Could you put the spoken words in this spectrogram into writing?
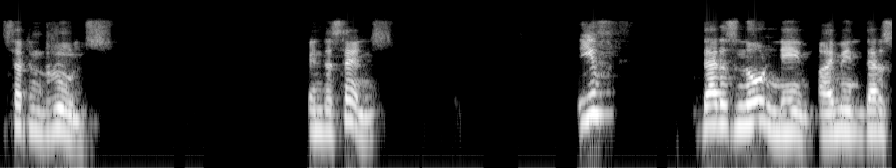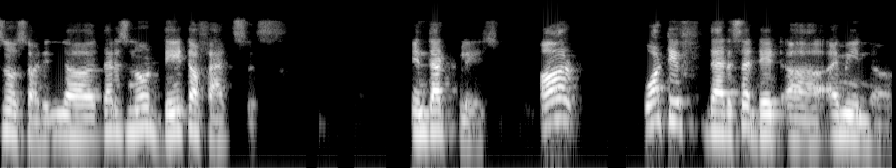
certain rules in the sense, if there is no name, I mean, there is no, sorry, uh, there is no date of access in that place. Or what if there is a date, uh, I mean, uh,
